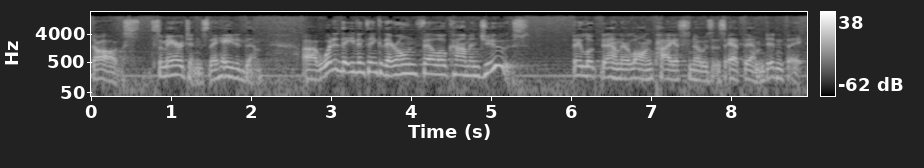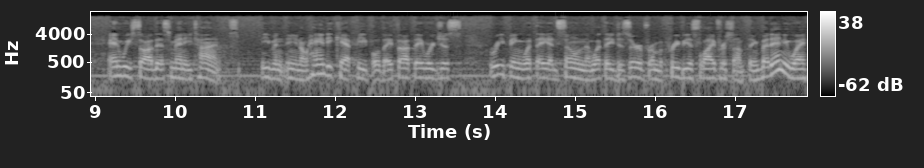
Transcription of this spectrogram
dogs. Samaritans, they hated them. Uh, what did they even think of their own fellow common Jews? They looked down their long, pious noses at them, didn't they? And we saw this many times. Even, you know, handicapped people, they thought they were just reaping what they had sown and what they deserved from a previous life or something. But anyway,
